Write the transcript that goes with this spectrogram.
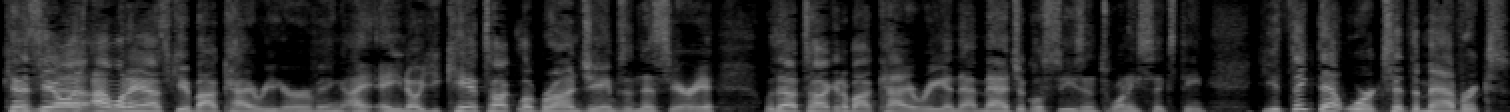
Because yeah. you know what? I want to ask you about Kyrie Irving. I, you know, you can't talk LeBron James in this area without talking about Kyrie and that magical season 2016. Do you think that works at the Mavericks?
